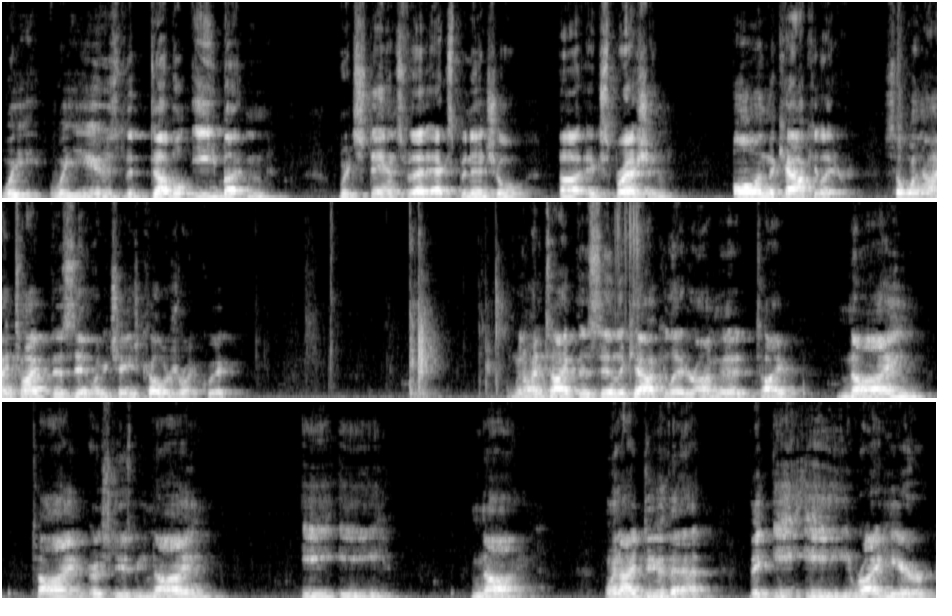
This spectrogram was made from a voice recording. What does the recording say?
we, we use the double E button, which stands for that exponential uh, expression on the calculator. So when I type this in, let me change colors right quick. When I type this in the calculator, I'm going to type 9 time, or excuse me, 9 EE 9. When I do that, the EE right here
